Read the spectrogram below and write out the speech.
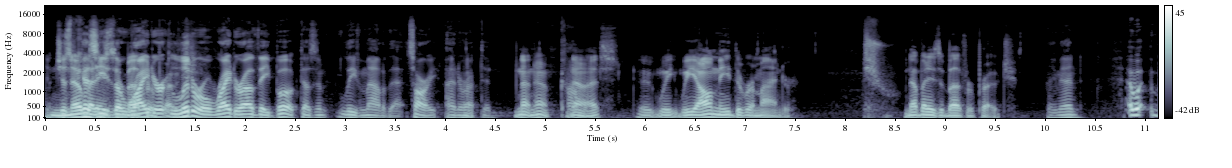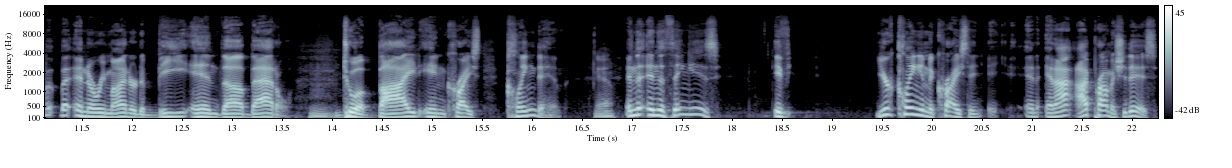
Just because he's the writer, literal writer of a book, doesn't leave him out of that. Sorry, I interrupted. No, no, Comment. no. That's we we all need the reminder. Nobody's above reproach. Amen. Uh, but, but, and a reminder to be in the battle, mm-hmm. to abide in Christ, cling to Him. Yeah. And the, and the thing is, if you're clinging to Christ, and and, and I, I promise you this,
